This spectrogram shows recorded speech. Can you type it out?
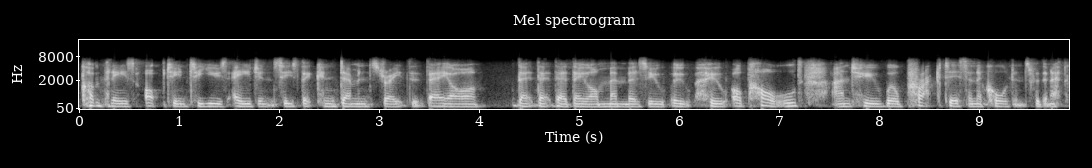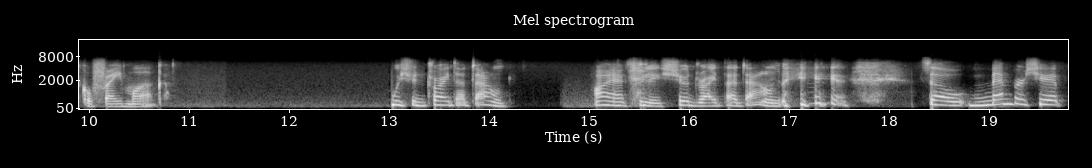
companies opting to use agencies that can demonstrate that they are that, that, that they are members who, who who uphold and who will practice in accordance with an ethical framework. We should write that down. I actually should write that down. So membership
